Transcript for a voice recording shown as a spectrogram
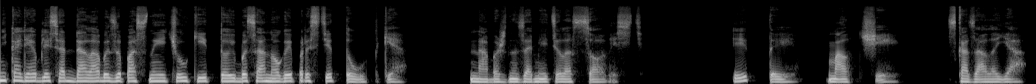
не колеблясь, отдала бы запасные чулки той босоногой проститутке, набожно заметила совесть. «И ты молчи», — сказала я.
